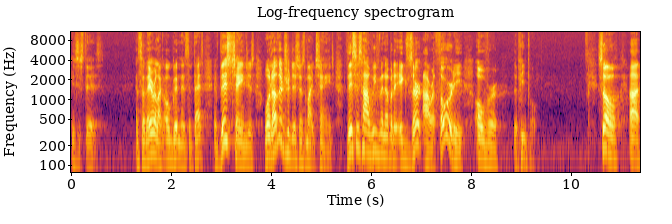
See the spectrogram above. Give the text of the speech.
It just is. And so they were like, oh goodness, if that if this changes, what other traditions might change? This is how we've been able to exert our authority over the people. So uh,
